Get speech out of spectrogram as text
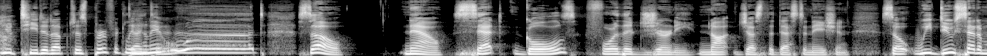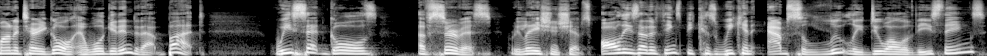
You teed it up just perfectly, honey. What? So now set goals for the journey, not just the destination. So we do set a monetary goal, and we'll get into that. But we set goals of service, relationships, all these other things because we can absolutely do all of these things.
